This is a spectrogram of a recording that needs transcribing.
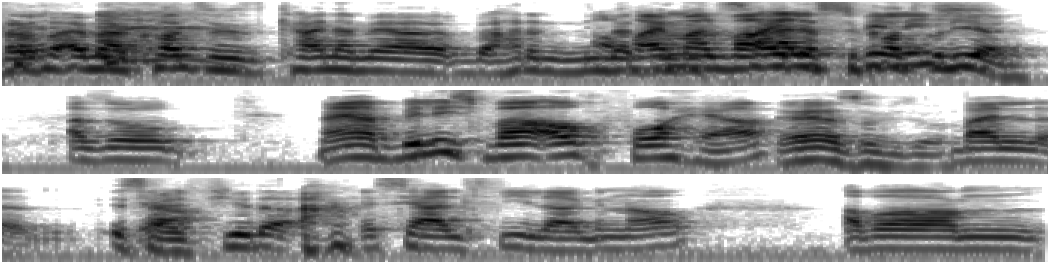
Weil auf einmal konnte keiner mehr, hatte niemand die war Zeit, das zu billig. kontrollieren. Also, naja, billig war auch vorher, Ja, ja, sowieso. weil äh, Ist ja, halt viel da. Ist ja halt vieler, genau. Aber ähm,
